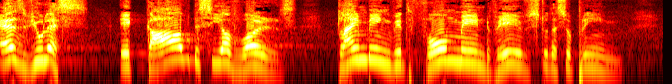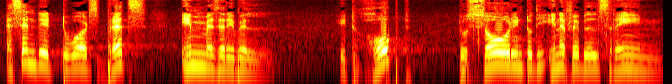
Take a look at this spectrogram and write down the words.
as viewless a carved sea of world climbing with foam made wave to the supreme ascended towards breaths immeasurable it hoped to soar into the ineffable's reign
